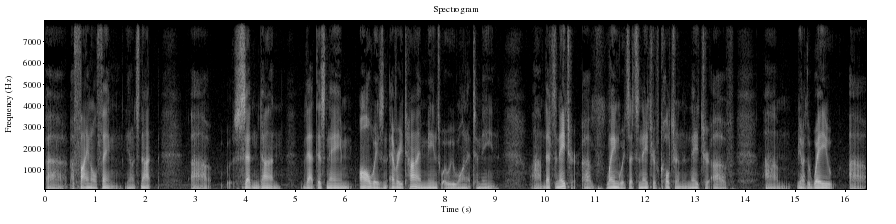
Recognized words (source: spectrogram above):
a, a final thing. You know, it's not uh, said and done that this name always and every time means what we want it to mean. Um, that's the nature of language. That's the nature of culture and the nature of, um, you know, the way uh,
